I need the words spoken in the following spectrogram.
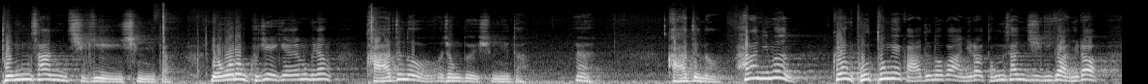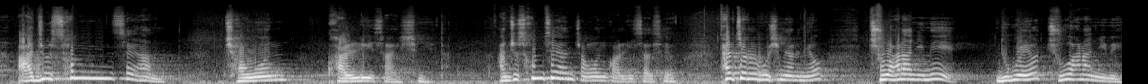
동산지기이십니다. 영어로 굳이 얘기하면 그냥 가드너 정도이십니다. 네. 가드너. 하나님은 그냥 보통의 가드너가 아니라 동산지기가 아니라 아주 섬세한 정원, 관리사이십니다. 아주 섬세한 정원 관리사세요. 8절을 보시면요. 주 하나님이 누구예요? 주 하나님이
